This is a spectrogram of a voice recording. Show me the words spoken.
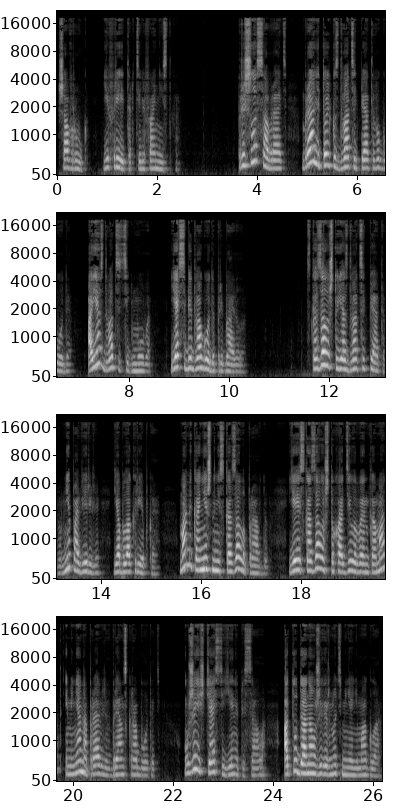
Шаврук, ефрейтор, телефонистка. Пришлось соврать. Брали только с 25-го года, а я с 27-го. Я себе два года прибавила. Сказала, что я с 25-го. Мне поверили. Я была крепкая. Маме, конечно, не сказала правду. Я ей сказала, что ходила в военкомат, и меня направили в Брянск работать. Уже из части ей написала. Оттуда она уже вернуть меня не могла.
